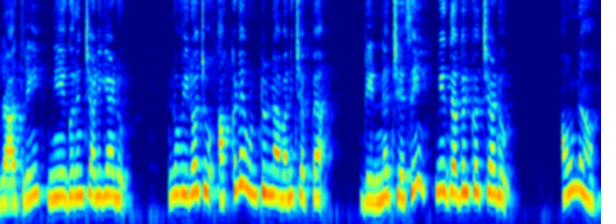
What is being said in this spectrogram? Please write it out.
రాత్రి నీ గురించి అడిగాడు. నువ్వు ఈరోజు అక్కడే ఉంటున్నావని చెప్పా. డిన్నర్ చేసి నీ దగ్గరికి వచ్చాడు అవునా?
